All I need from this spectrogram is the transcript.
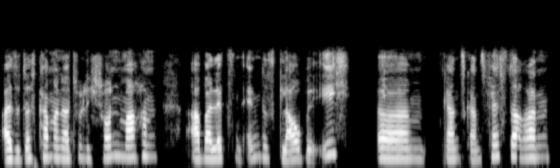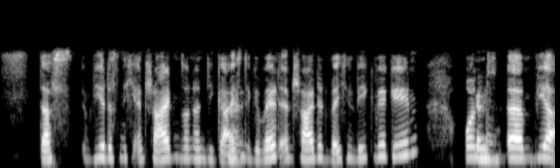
Also das kann man natürlich schon machen, aber letzten Endes glaube ich, ähm, ganz, ganz fest daran, dass wir das nicht entscheiden, sondern die geistige Nein. Welt entscheidet, welchen Weg wir gehen. Und genau. ähm, wir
